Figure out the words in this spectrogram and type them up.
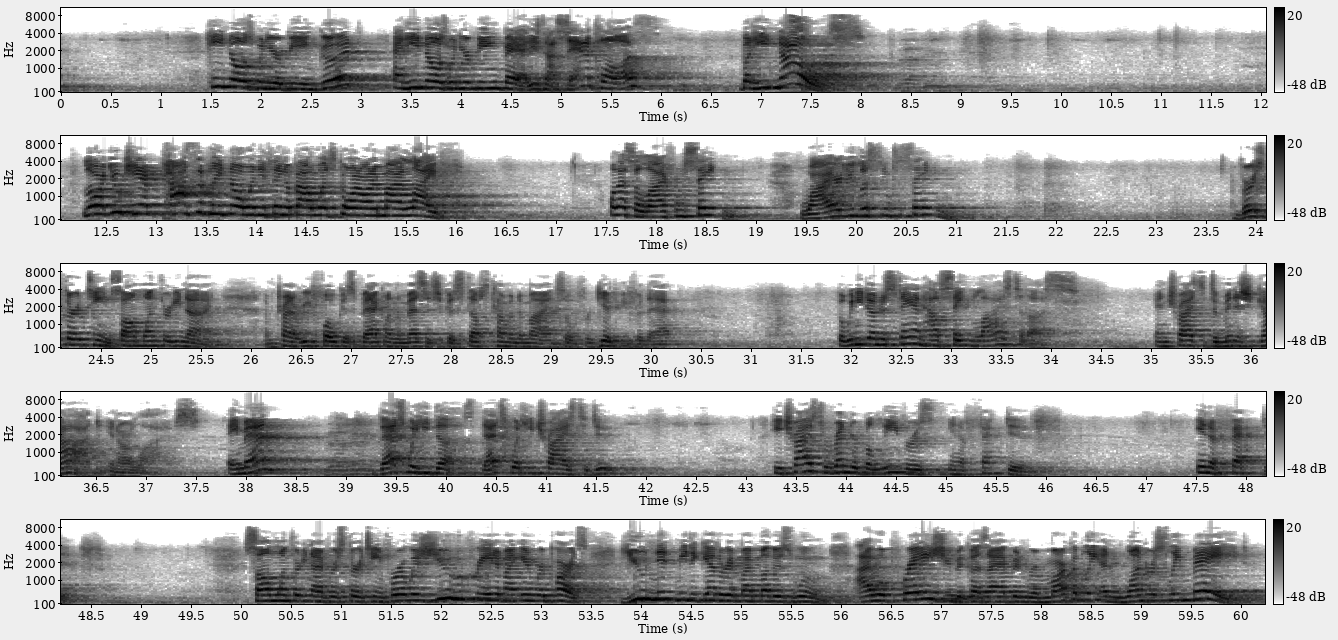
He knows when you're being good and he knows when you're being bad. He's not Santa Claus, but he knows. Lord, you can't possibly know anything about what's going on in my life. Well, that's a lie from Satan. Why are you listening to Satan? Verse 13, Psalm 139. I'm trying to refocus back on the message because stuff's coming to mind, so forgive me for that. But we need to understand how Satan lies to us and tries to diminish God in our lives. Amen? Amen? That's what he does. That's what he tries to do. He tries to render believers ineffective. Ineffective. Psalm 139 verse 13, For it was you who created my inward parts. You knit me together in my mother's womb. I will praise you because I have been remarkably and wondrously made.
